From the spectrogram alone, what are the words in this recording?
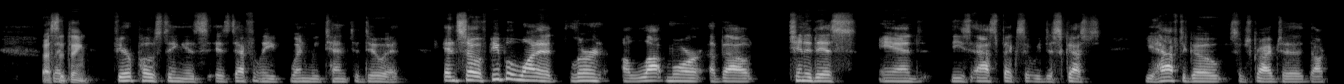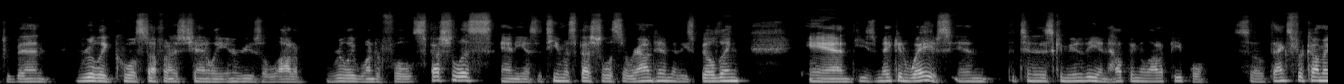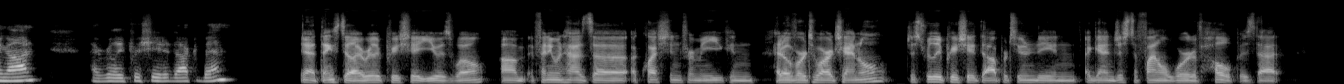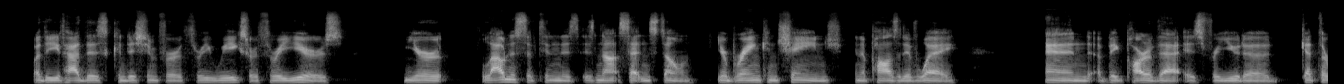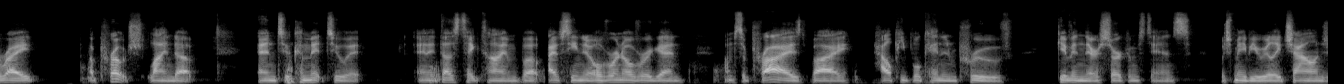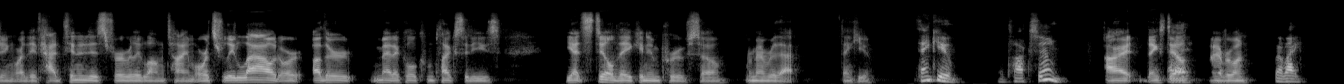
That's but the thing. Fear posting is is definitely when we tend to do it. And so if people want to learn a lot more about tinnitus and these aspects that we discussed, you have to go subscribe to Dr. Ben. Really cool stuff on his channel. He interviews a lot of really wonderful specialists, and he has a team of specialists around him and he's building. And he's making waves in the tinnitus community and helping a lot of people. So thanks for coming on. I really appreciate it, Dr. Ben. Yeah, thanks, Dale. I really appreciate you as well. Um, if anyone has a, a, question for me, you can head over to our channel. Just really appreciate the opportunity. And again, just a final word of hope is that whether you've had this condition for three weeks or three years, your loudness of tinnitus is not set in stone. Your brain can change in a positive way. And a big part of that is for you to get the right approach lined up and to commit to it and it does take time, but I've seen it over and over again. I'm surprised by how people can improve given their circumstance, which may be really challenging, or they've had tinnitus for a really long time, or it's really loud, or other medical complexities, yet still they can improve. So remember that. Thank you. Thank you. We'll talk soon. All right. Thanks, Dale. Bye, everyone. Bye bye.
